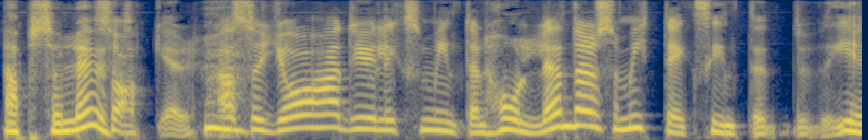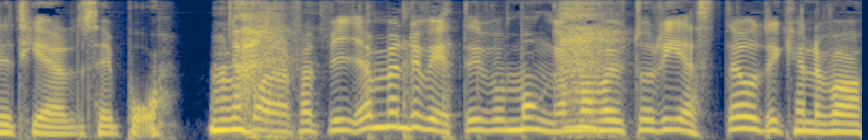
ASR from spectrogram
Absolut. saker. Alltså jag hade ju liksom inte en holländare som mitt ex inte irriterade sig på. Bara för att vi, ja men du vet, det var många, man var ute och reste och det kunde vara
